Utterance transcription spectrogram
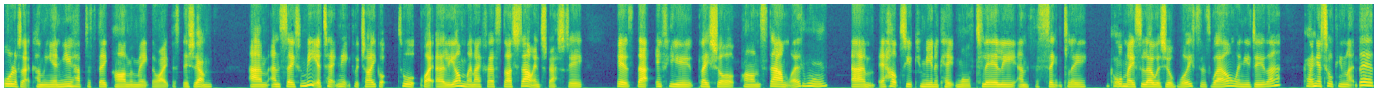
All of that coming in, you have to stay calm and make the right decision. Yeah. Um, and so for me, a technique which I got taught quite early on when I first started out in strategy is that if you place your palms downward, mm-hmm. um, it helps you communicate more clearly and succinctly almost lowers your voice as well when you do that. When you're talking like this, a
